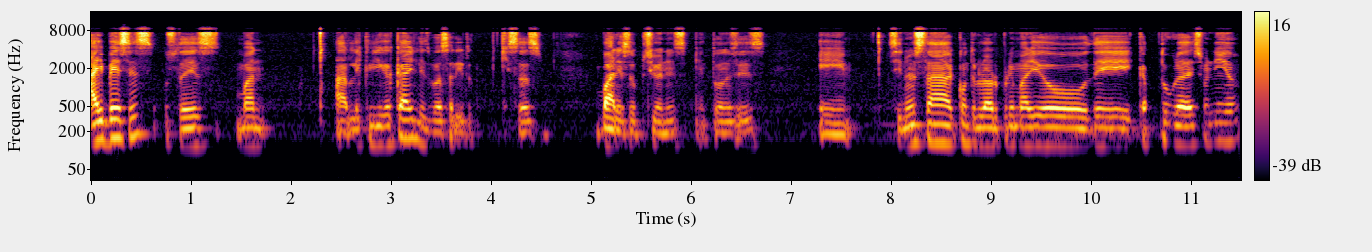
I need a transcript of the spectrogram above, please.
Hay veces, ustedes van a darle clic acá y les va a salir quizás varias opciones. Entonces, eh, si no está controlador primario de captura de sonido,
